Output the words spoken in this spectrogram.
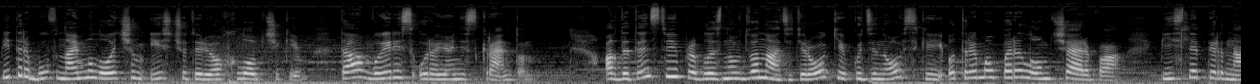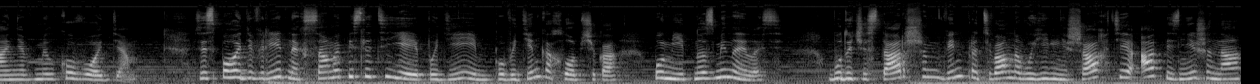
Пітер був наймолодшим із чотирьох хлопчиків та виріс у районі Скрентон. А в дитинстві приблизно в 12 років Кудзіновський отримав перелом черепа після пірнання в мілководдя. Зі спогадів рідних, саме після цієї події поведінка хлопчика помітно змінилась. Будучи старшим, він працював на вугільній шахті, а пізніше на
